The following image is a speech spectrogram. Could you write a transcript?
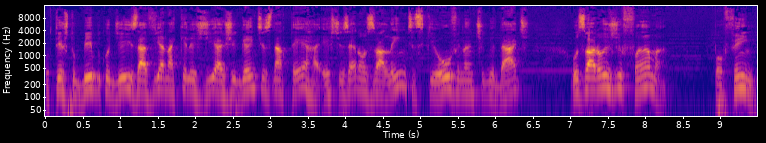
O texto bíblico diz: Havia naqueles dias gigantes na terra, estes eram os valentes que houve na antiguidade os varões de fama. Por fim,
